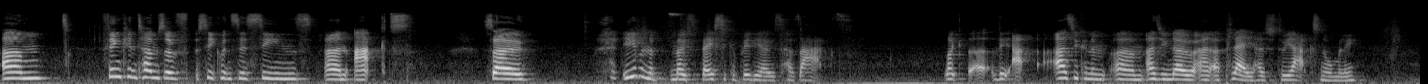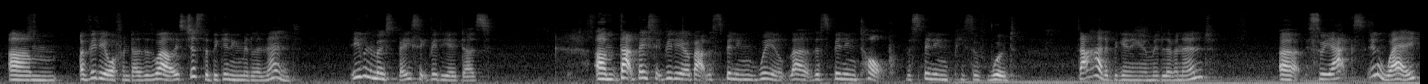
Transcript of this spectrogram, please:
Um, think in terms of sequences, scenes, and acts. So even the most basic of videos has acts. Like uh, the, as you can, um, as you know, a, a, play has three acts normally. Um, a video often does as well. It's just the beginning, middle, and end. Even the most basic video does. Um, that basic video about the spinning wheel, uh, the spinning top, the spinning piece of wood, that had a beginning, a middle, and an end. Uh, three acts, in a way,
